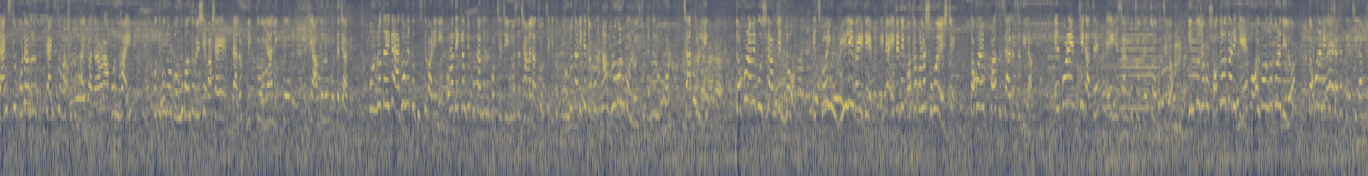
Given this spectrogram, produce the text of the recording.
Thanks to quota thanks to আমার ছোটো ভাই ব্রাদার আমার আপন ভাই, প্রতিদিন ওর বন্ধু বান্ধব এসে বাসায় ব্যালট লিখতো, ইয়া লিখতো যে আন্দোলন করতে যাবে। পনেরো তারিখে আগেও আমি তো বুঝতে পারিনি, ওরা দেখলাম যে কোটা আন্দোলন করছে, যে ইউনিভার্সিটি ঝামেলা চলছে। কিন্তু পনেরো তারিখে যখন আক্রমণ করল স্টুডেন্টদের উপর, ছাত্রলীগ, তখন আমি বুঝলাম যে no it's going really very deep এটা এটা নিয়ে কথা বলার সময় এসছে। তখন আমি ফার্স্ট স্ট্যাটাসটা দিলাম। এরপরে ঠিক আছে, এই স্ট্যাটাসটা চলতে, চলতেছিল। কিন্তু যখন সতেরো তারিখে হল বন্ধ করে দিল, তখন আমি একটা স্ট্যাটাস দিয়েছিলাম যে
